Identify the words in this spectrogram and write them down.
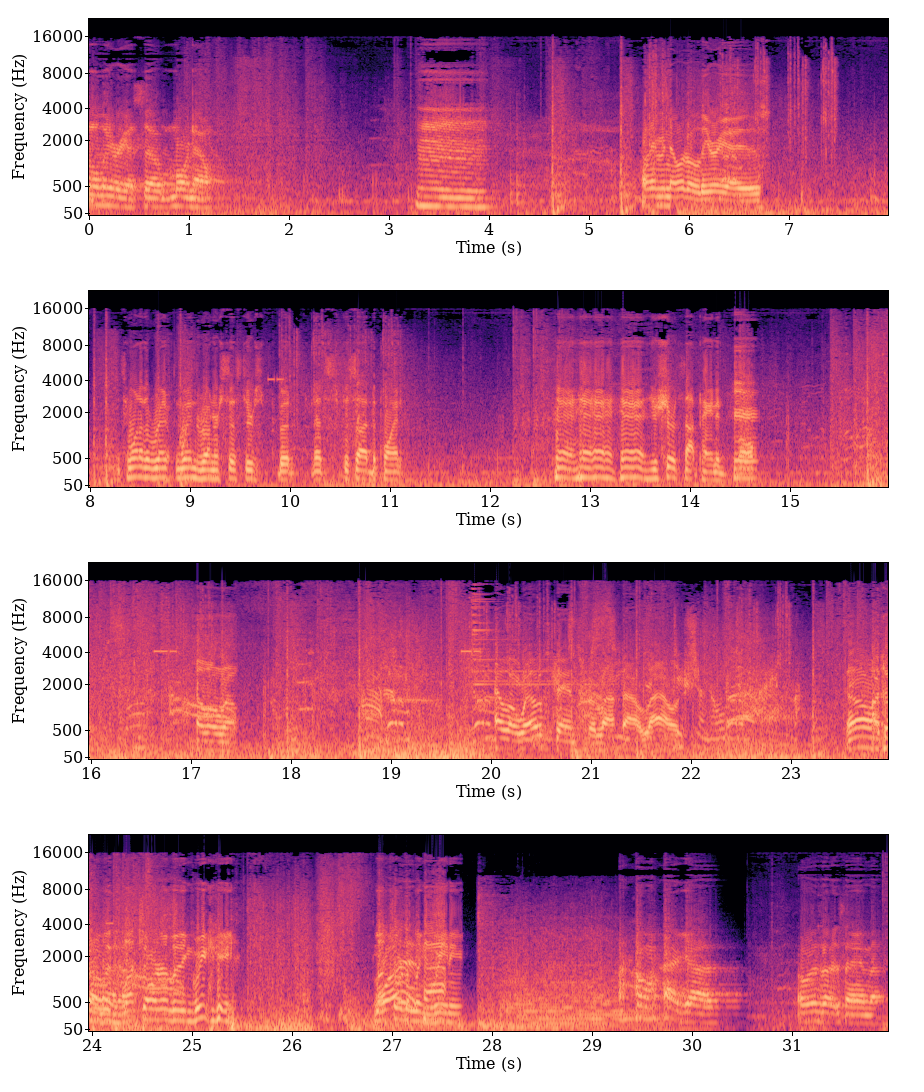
not Alleria, so more no. Hmm. I don't even know what Alleria is. It's one of the Rin- Windrunner sisters, but that's beside the point. Your shirt's not painted. Here. LOL. LOL stands for laugh out loud. Oh, I thought it was that. let's order linguini. Let's order linguini. My god. What was I saying that?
